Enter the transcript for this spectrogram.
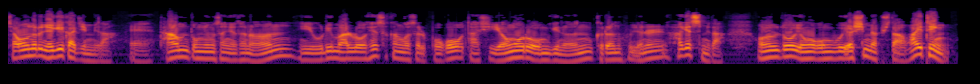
자, 오늘은 여기까지입니다. 예, 다음 동영상에서는 이 우리말로 해석한 것을 보고 다시 영어로 옮기는 그런 훈련을 하겠습니다. 오늘도 영어 공부 열심히 합시다. 화이팅!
